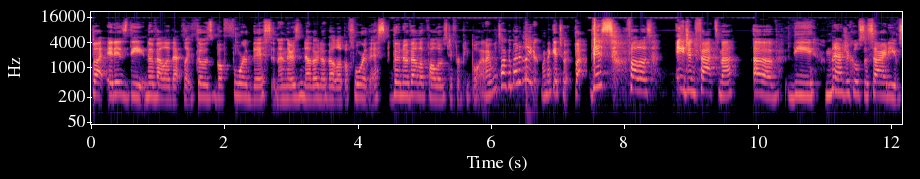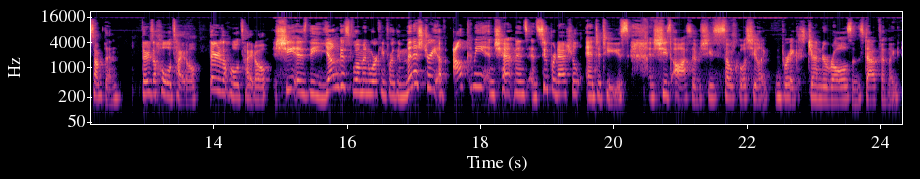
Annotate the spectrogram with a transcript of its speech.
but it is the novella that like goes before this and then there's another novella before this. The novella follows different people and I will talk about it later when I get to it. But this follows Agent Fatma of the Magical Society of something. There's a whole title. There's a whole title. She is the youngest woman working for the Ministry of Alchemy, Enchantments, and Supernatural Entities. And she's awesome. She's so cool. She like breaks gender roles and stuff and like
